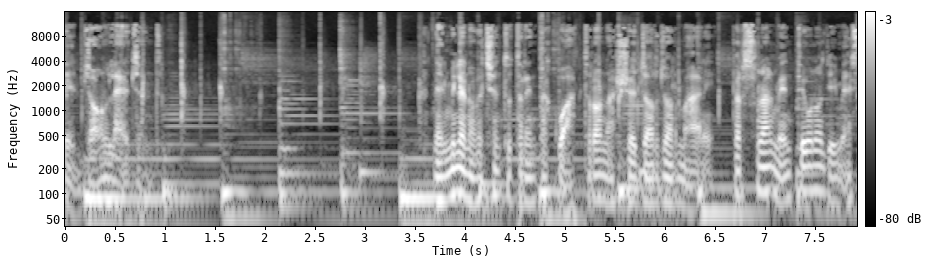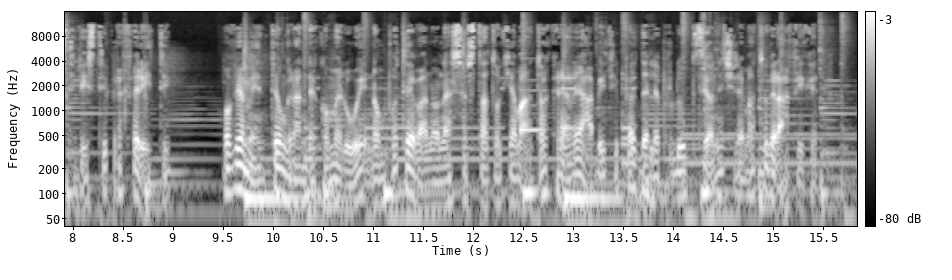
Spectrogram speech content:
e John Legend. Nel 1934 nasce Giorgio Armani, personalmente uno dei miei stilisti preferiti. Ovviamente un grande come lui non poteva non essere stato chiamato a creare abiti per delle produzioni cinematografiche.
